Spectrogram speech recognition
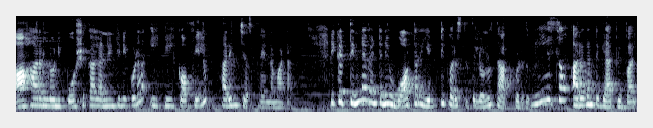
ఆహారంలోని పోషకాలన్నింటినీ కూడా ఈ టీ కాఫీలు హరించేస్తాయి అన్నమాట ఇక తిన్న వెంటనే వాటర్ ఎట్టి పరిస్థితుల్లోనూ తాగకూడదు కనీసం అరగంట గ్యాప్ ఇవ్వాలి.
